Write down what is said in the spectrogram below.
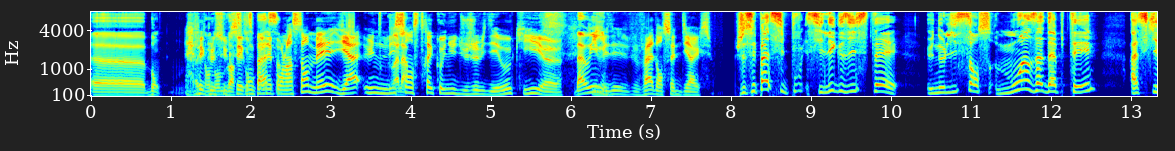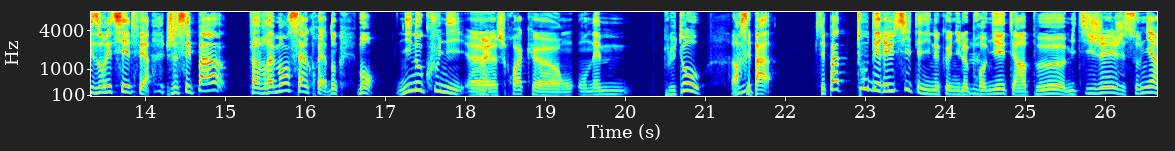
Euh, bon, avec le succès qu'on connaît pour l'instant, mais il y a une licence très connue du jeu vidéo qui, euh, bah oui. va dans cette direction. Je sais pas si s'il existait une licence moins adaptée à ce qu'ils ont essayé de faire. Je sais pas. Enfin, vraiment, c'est incroyable. Donc, bon, Nino Kuni, euh, je crois qu'on on aime plutôt. Alors, mhm. c'est pas c'est pas tout des réussites, Nino Kuni. Le mm. premier était un peu mitigé, j'ai souvenir.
